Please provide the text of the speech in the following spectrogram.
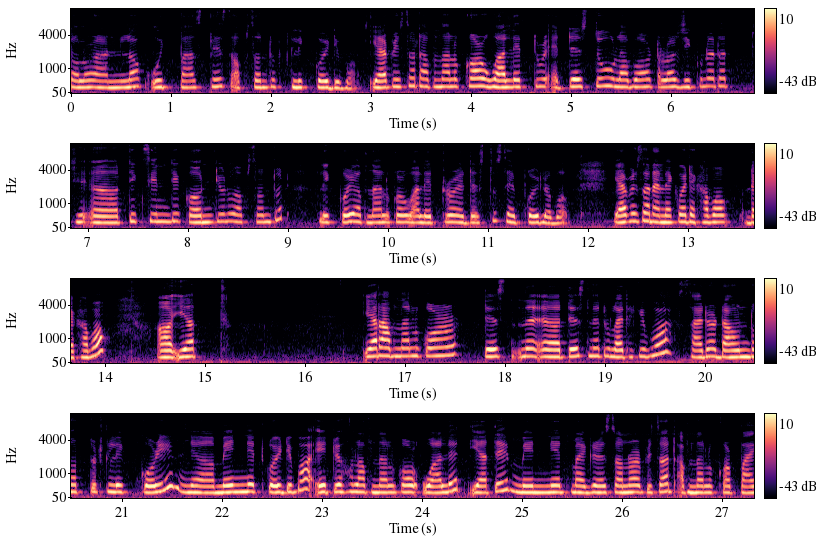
তলৰ আনলক উইথ পাছ ফেচ অপশ্যনটোত ক্লিক কৰি দিব। ইয়াৰ পিছত আপোনালোকৰ ৱালেটটোৰ এড্ৰেছটো ওলাব তলৰ যিকোনো এটা টিক চিন দি কণ্টিনিউ অপশ্যনটোত ক্লিক কৰি আপোনালোকৰ ৱালেটটোৰ এড্ৰেছটো ছেভ কৰি ল'ব। ইয়াৰ পিছত এনেকৈ দেখাব দেখাব। ইয়াত ইয়াত আপোনালোকৰ টেষ্ট টেষ্ট নেট ওলাই থাকিব। ছাইডৰ ডাউন ডটটোত ক্লিক কৰি মেইন নেট কৰি দিব। এইটোৱে হ'ল আপোনালোকৰ ৱালেট ইয়াতে মেইন নেট মাইগ্ৰেশ্যনৰ পিছত আপোনালোকৰ পাই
